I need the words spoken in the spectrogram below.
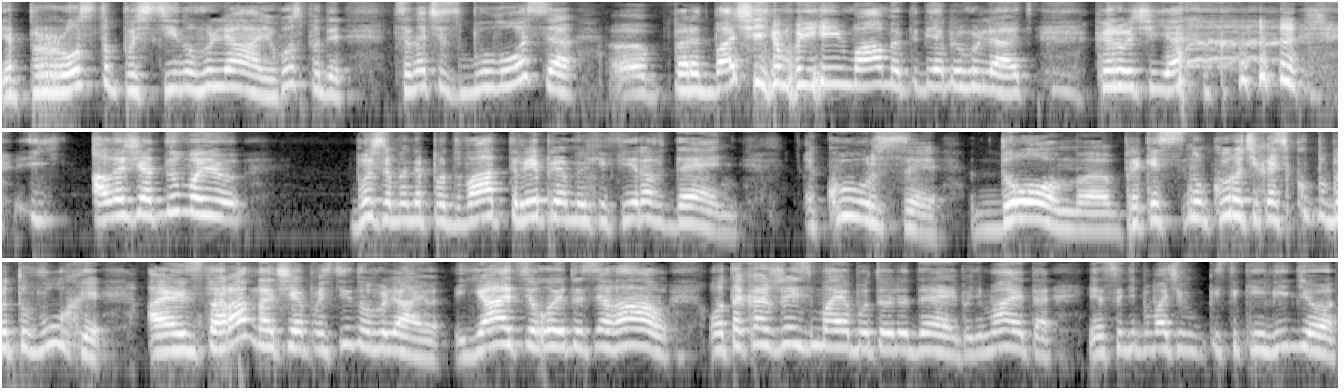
Я просто постійно гуляю. Господи, це наче збулося е, передбачення моєї мами, тобі аби гулять. Коротше, я. Але ж я думаю, боже, мене по два-три прямих ефіра в день. Курси, дом, е, прикась... ну, коротше, якась купа битовухи, а інстаграм, наче я постійно гуляю. Я цього і досягав. Отака жизнь має бути у людей, понімаєте? Я сьогодні побачив якесь таке відео.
